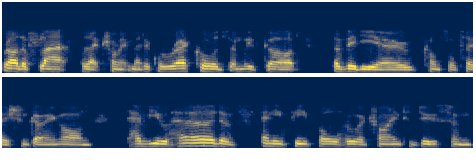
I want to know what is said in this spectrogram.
rather flat electronic medical records and we've got a video consultation going on. Have you heard of any people who are trying to do some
